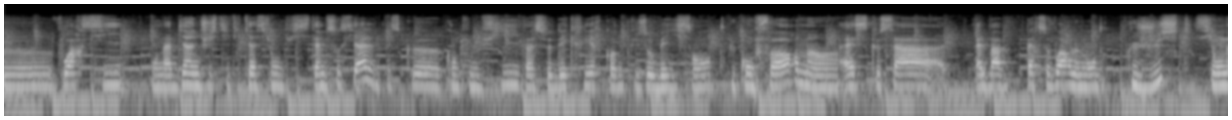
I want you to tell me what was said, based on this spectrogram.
voir si on a bien une justification du système social. Est-ce que quand une fille va se décrire comme plus obéissante, plus conforme, est-ce que ça, elle va percevoir le monde plus juste? Si on,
